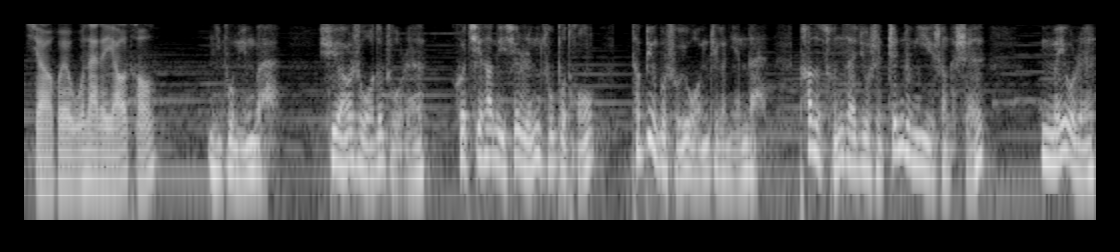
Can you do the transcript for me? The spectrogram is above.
小慧无奈的摇头：“你不明白，虚阳是我的主人，和其他那些人族不同，他并不属于我们这个年代。他的存在就是真正意义上的神，没有人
